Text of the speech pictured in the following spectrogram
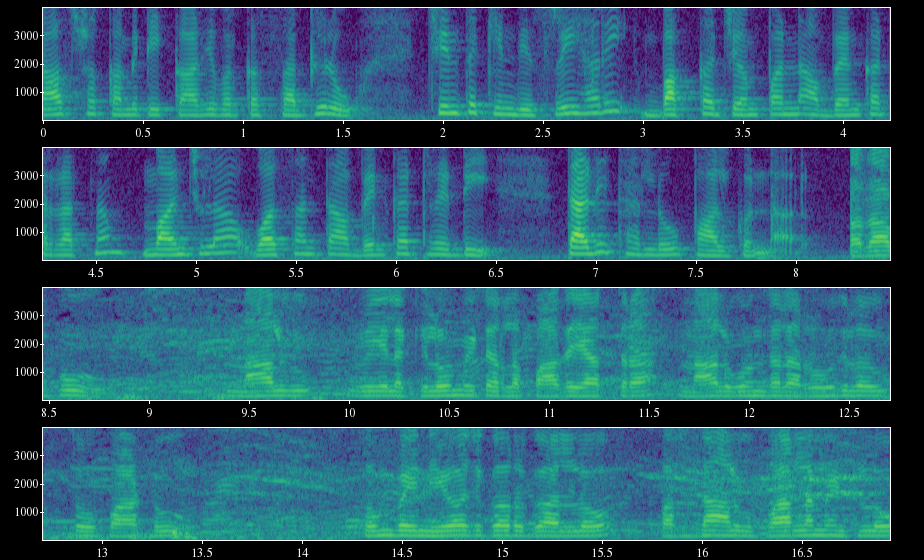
రాష్ట్ర కమిటీ కార్యవర్గ సభ్యులు చింతకింది శ్రీహరి బక్క జంపన్న వెంకటరత్నం మంజుల వసంత వెంకటరెడ్డి తదితరులు పాల్గొన్నారు. దాదాపు నాలుగు వేల కిలోమీటర్ల పాదయాత్ర నాలుగు వందల రోజులతో పాటు తొంభై నియోజకవర్గాల్లో పద్నాలుగు పార్లమెంట్లో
